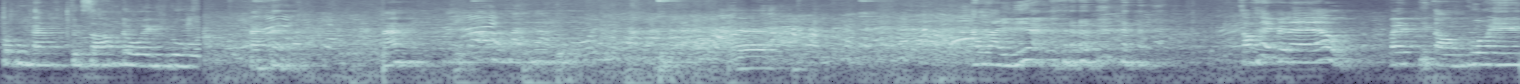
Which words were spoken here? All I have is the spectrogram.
ควบคุมการฝึกซ้อมโดยคุณครูฮะเอ่ออะไรเนี่ยเขาให้ไปแล้ว เป็นพี่ต่องกลัวเอง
